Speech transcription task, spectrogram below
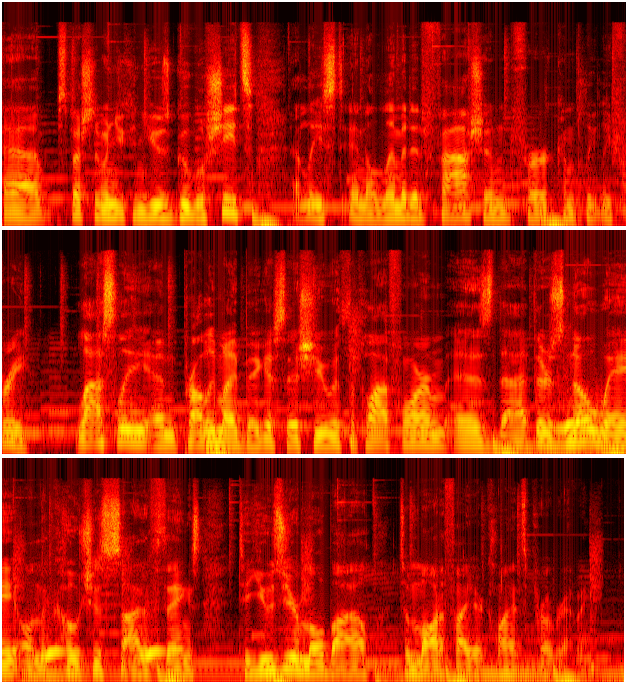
uh, especially when you can use Google Sheets, at least in a limited fashion, for completely free. Lastly, and probably my biggest issue with the platform, is that there's no way on the coach's side of things to use your mobile to modify your client's programming.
